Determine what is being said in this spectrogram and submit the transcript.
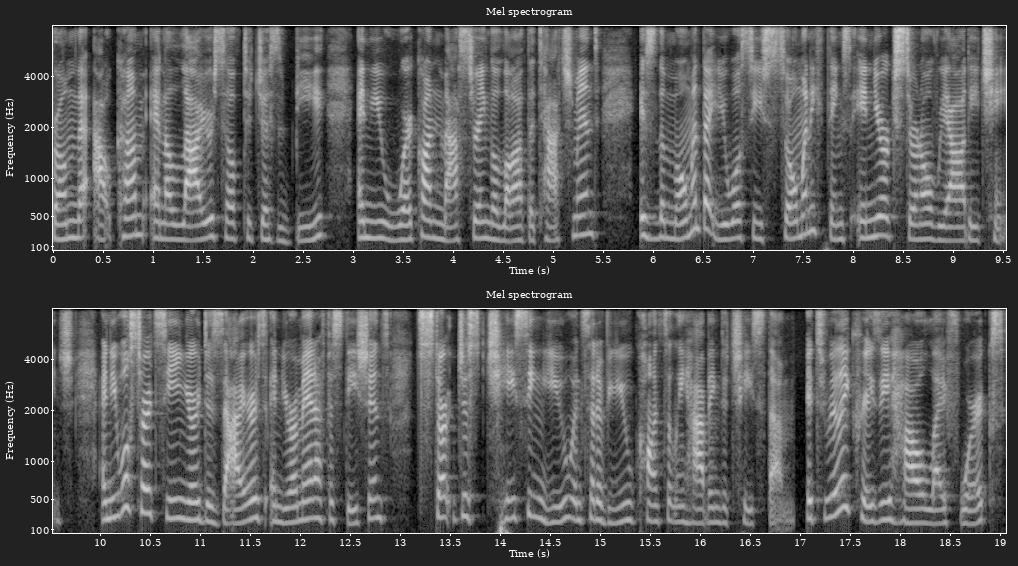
from the outcome and allow yourself to just be and you work on mastering the law of detachment is the moment that you will see so many things in your external reality change. And you will start seeing your desires and your manifestations start just chasing you instead of you constantly having to chase them. It's really crazy how life works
